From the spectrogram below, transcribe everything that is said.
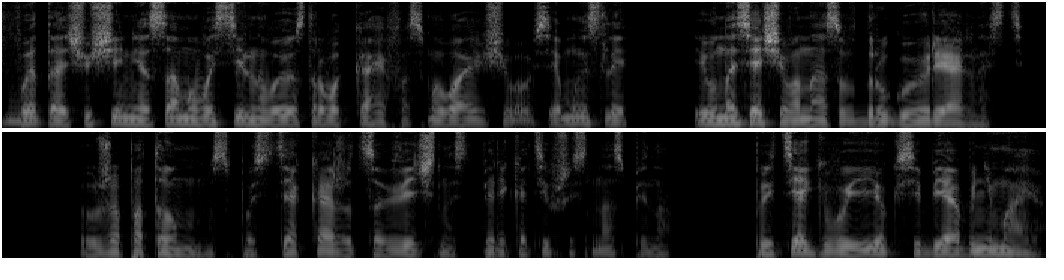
в это ощущение самого сильного и острого кайфа, смывающего все мысли и уносящего нас в другую реальность. Уже потом, спустя, кажется, вечность, перекатившись на спину, притягиваю ее к себе, обнимаю.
